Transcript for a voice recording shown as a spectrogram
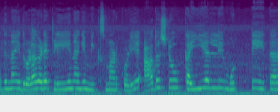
ಇದನ್ನು ಇದರೊಳಗಡೆ ಕ್ಲೀನಾಗಿ ಮಿಕ್ಸ್ ಮಾಡ್ಕೊಳ್ಳಿ. ಆದಷ್ಟು ಕೈಯಲ್ಲಿ ಮುಟ್ಟಿ ಈ ಥರ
